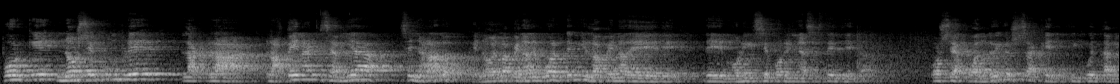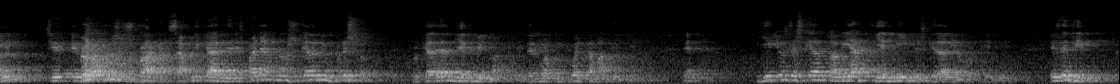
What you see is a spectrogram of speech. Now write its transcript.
Porque no se cumple la, la, la, pena que se había señalado, que no es la pena de muerte ni la pena de, morirse por inasistencia y tal. O sea, cuando ellos saquen 50.000, si el se supone se aplica en España, no se quedan impresos, porque quedan 10.000 más, porque tenemos 50 más 10.000. ¿eh? Y ellos les quedan todavía 100.000, les quedaría los 100.000. Es decir,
